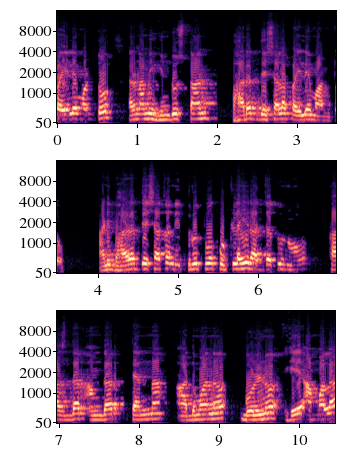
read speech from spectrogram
पहिले म्हणतो कारण आम्ही हिंदुस्थान भारत देशाला पहिले मानतो. आणि भारत देशाचं नेतृत्व कुठल्याही राज्यातून हो खासदार आमदार त्यांना आदमानं बोलणं हे आम्हाला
